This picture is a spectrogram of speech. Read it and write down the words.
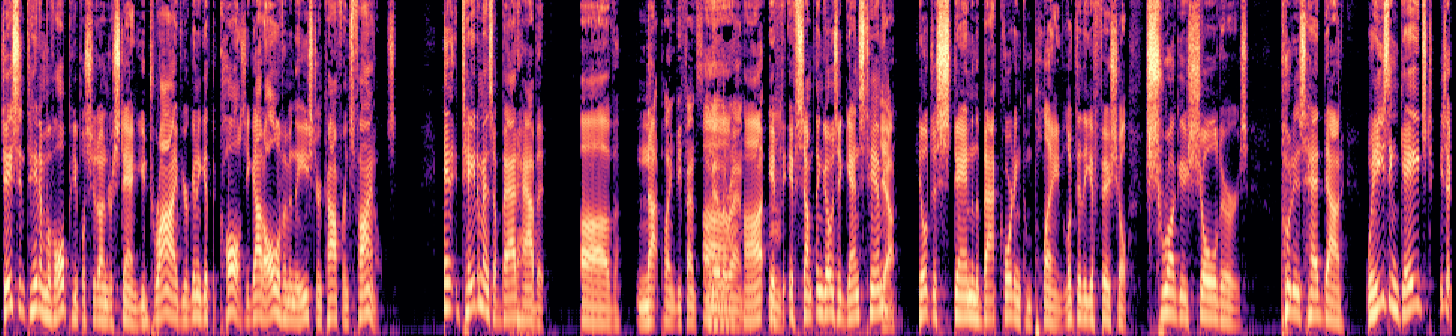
Jayson Tatum, of all people, should understand you drive, you're going to get the calls. He got all of them in the Eastern Conference Finals. And Tatum has a bad habit of not playing defense on the other end. Uh, if Mm. if something goes against him, Yeah. he'll just stand in the backcourt and complain. Look to the official, shrug his shoulders, put his head down. When he's engaged, he's a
